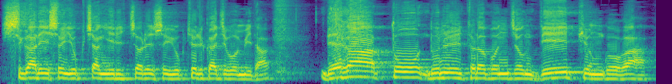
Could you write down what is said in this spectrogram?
시가리서 6장 1절에서 6절까지 봅니다. 내가 또 눈을 들어본 적 네 병거가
